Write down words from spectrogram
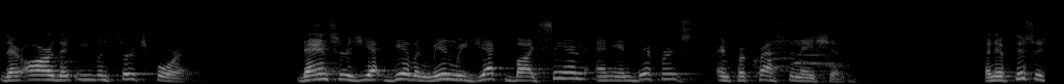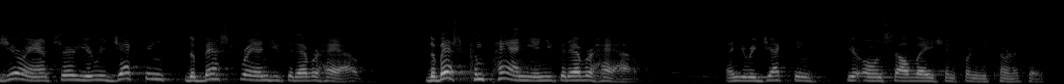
there are that even search for it. The answer is yet given. Men reject by sin and indifference and procrastination. And if this is your answer, you're rejecting the best friend you could ever have, the best companion you could ever have, and you're rejecting your own salvation for an eternity.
